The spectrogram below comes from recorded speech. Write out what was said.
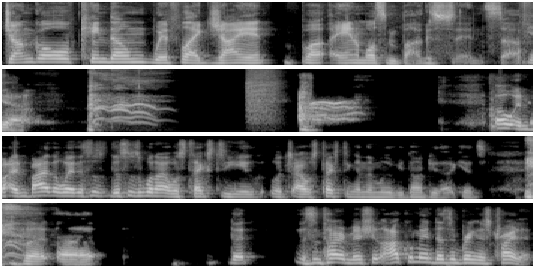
jungle kingdom with like giant bu- animals and bugs and stuff. Yeah. Oh, and by, and by the way, this is this is what I was texting you, which I was texting in the movie. Don't do that, kids. but uh that this entire mission, Aquaman doesn't bring his trident.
